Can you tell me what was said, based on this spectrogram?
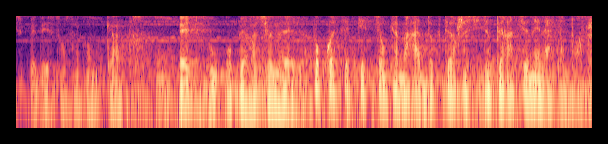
XPD 154. Êtes-vous opérationnel? Pourquoi cette question, camarade docteur? Je suis opérationnel à 100%.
